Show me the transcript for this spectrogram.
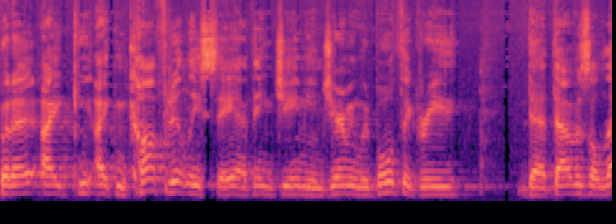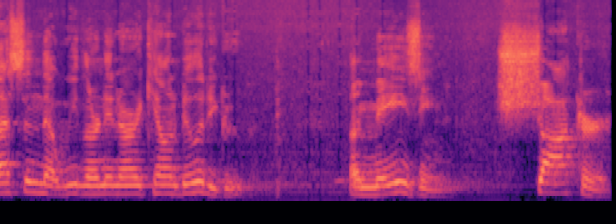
but I, I, can, I can confidently say, I think Jamie and Jeremy would both agree that that was a lesson that we learned in our accountability group. Amazing. Shocker.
